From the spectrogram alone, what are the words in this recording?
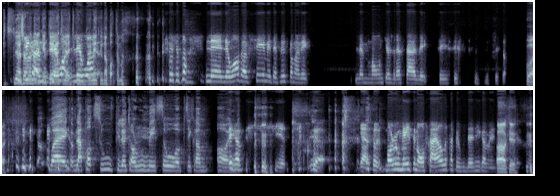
Puis tu n'as jamais le hein, tu as dit ton appartement. c'est ça. Le, le walk of shame était plus comme avec le monde que je restais avec. C'est c'est- ça. Ouais. Ouais, comme la porte s'ouvre, puis là, ton roommate sort, puis t'es comme, oh, C'est comme shit. yeah. Yeah, so, mon roommate, c'est mon frère, là, ça peut vous donner comme un. Ah, OK.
